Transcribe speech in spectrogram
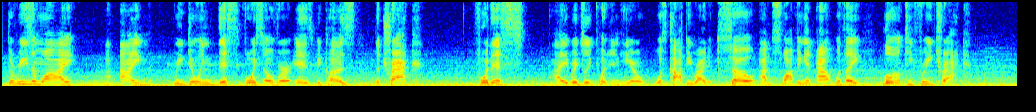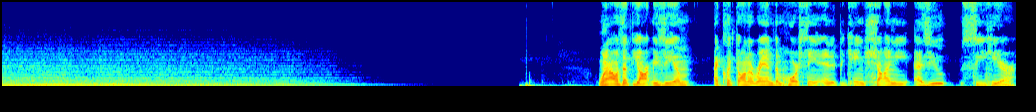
The reason why I'm redoing this voiceover is because the track for this I originally put in here was copyrighted, so I'm swapping it out with a loyalty-free track. When I was at the art museum, I clicked on a random horsea and it became shiny, as you see here.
